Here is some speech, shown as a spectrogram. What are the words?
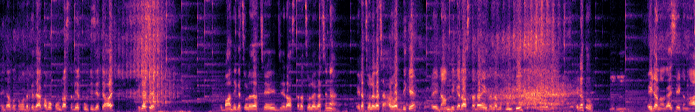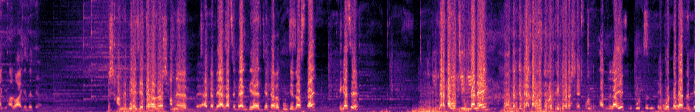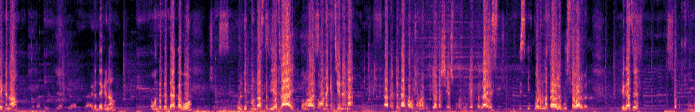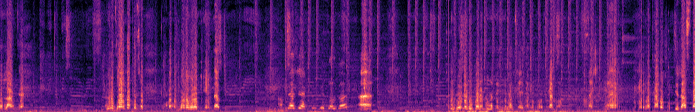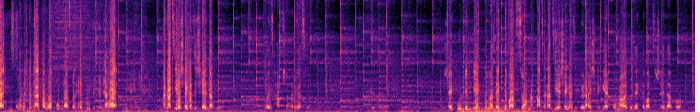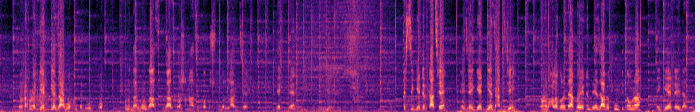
এই দেখো, তোমাদেরকে দেখাবো কোন রাস্তা দিয়ে কুলটি যেতে হয়। ঠিক আছে? বাঁ দিকে চলে যাচ্ছে, এই যে রাস্তাটা চলে গেছে না? এটা চলে গেছে হারোয়ার দিকে। এই ডান দিকের রাস্তাটা এটা যাবে কুলটি। এটা তো? এইটা না গাইস এইটা না, আগে, আরও আগে যেতে হবে। সামনে দিয়ে যেতে হবে, সামনে একটা ব্যাগ আছে ব্যাগ দিয়ে যেতে হবে কুলটির রাস্তায়। ঠিক আছে? দেখাবো চিন্তা নেই। তোমাদেরকে দেখাবো তোমরা ভিডিওটা শেষ পর্যন্ত থাকবে গাইস এই বোর্ডটা দেখো দেখে নাও। এটা দেখে নাও। তোমাদেরকে দেখাবো। উল্টি কোন রাস্তা দিয়ে যায়। তোমরা হয়তো অনেকে চেনে না। তাদেরকে দেখাবো তোমরা ভিডিওটা শেষ পর্যন্ত দেখতে গাইস স্কিপ করো না তাহলে বুঝতে পারবে না। ঠিক আছে? সুন্দর লাগছে। এগুলো জল খাচ্ছে কত বড় বড় ক্ষেত আছে আমরা আছি একসঙ্গে জলদার হ্যাঁ। দেখতে পাচ্ছ আমরা রাস্তায় তোমাদেরকে দেখাবো কোন রাস্তা কাছে এসে গেছে সেই দেখো ওই ঝাপসা হয়ে গেছে সেই কুলটির গেট তোমরা দেখতে পাচ্ছ আমরা কাছাকাছি এসে গেছি প্রায় সেই গেট তোমরা হয়তো দেখতে পাচ্ছ সেই দেখো এবার আমরা গেট দিয়ে যাব ওখান থেকে উঠবো কোনো দেখো গাছ গাছ বসানো আছে কত সুন্দর লাগছে দেখতে গেটের কাছে এই যে গেট দিয়ে যাচ্ছি। তোমরা ভালো করে দেখো, এখান দিয়ে যাবে কুলটি তোমরা। এই গেট এই দেখো।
